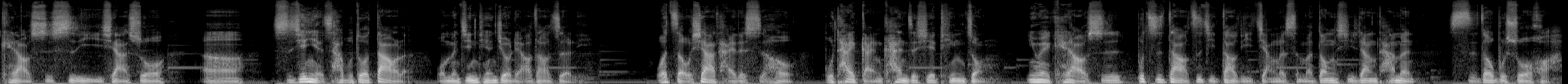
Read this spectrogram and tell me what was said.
K 老师示意一下，说：“呃，时间也差不多到了，我们今天就聊到这里。”我走下台的时候，不太敢看这些听众，因为 K 老师不知道自己到底讲了什么东西，让他们死都不说话，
